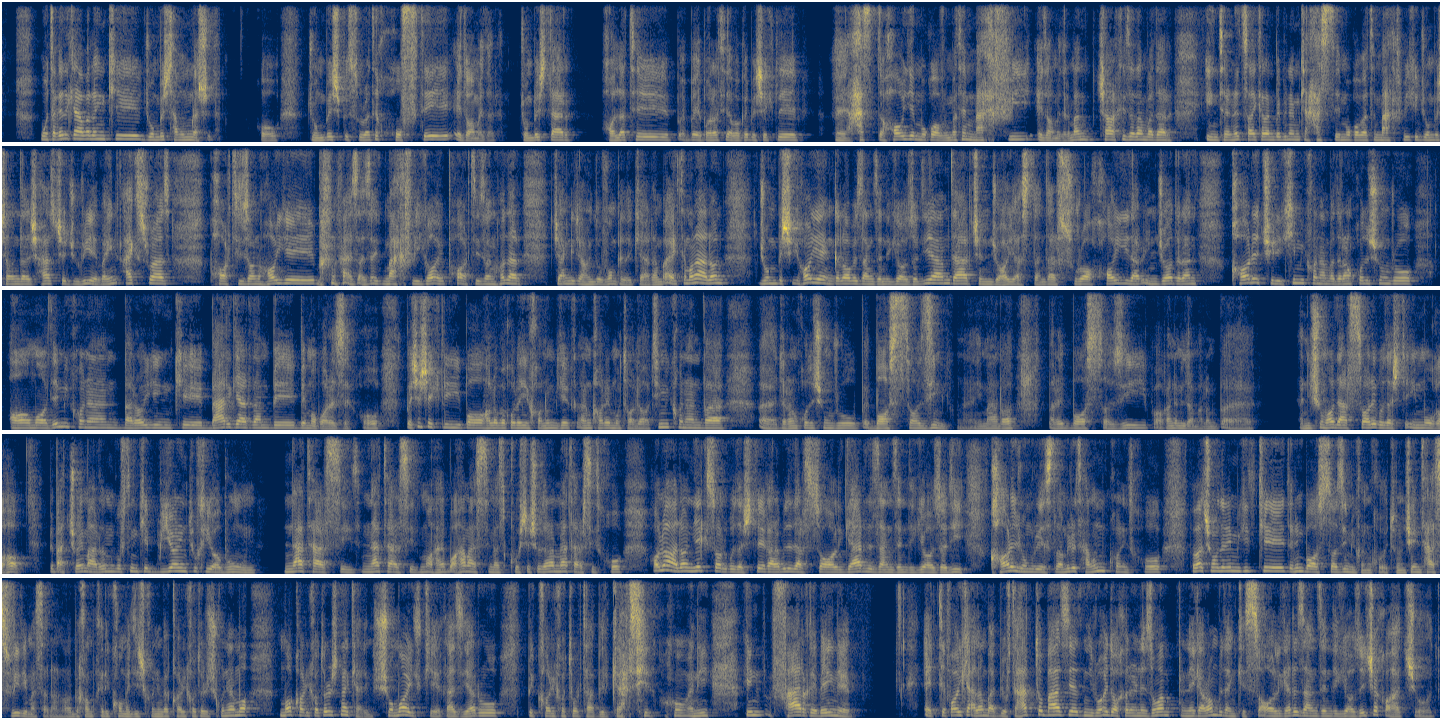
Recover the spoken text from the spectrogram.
معتقده که اولا که جنبش تموم نشده. خب جنبش به صورت خفته ادامه داره. جنبش در حالت به عبارتی در واقع به شکل هسته های مقاومت مخفی ادامه داره. من چرخی زدم و در اینترنت سعی کردم ببینم که هسته مقاومت مخفی که جنبش الان درش هست چه جوریه و این عکس رو از پارتیزان های از از مخفیگاه پارتیزان ها در جنگ جهانی دوم پیدا کردم و احتمالا الان جنبشی های انقلاب زن زندگی آزادی هم در چنین جاهایی هستن. در سوراخ هایی در اینجا دارن کار چریکی می‌کنن و دارن خودشون رو آماده می‌کنن برای اینکه برگردن به به مبارزه. خب به چه شکلی با حالا به قول این خانم میگه کار مطالعاتی می‌کنن و دارن خودشون رو بازسازی می‌کنن. یعنی من را برای بازسازی واقعا نمی‌دونم. الان یعنی شما در سال گذشته این موقع ها به بچه های مردم می‌گفتین که بیاین تو خیابون نترسید نترسید. ما با هم هستیم از کشته شدن هم نترسید. خب حالا الان یک سال گذشته قرار بوده در سالگرد زن زندگی آزادی کار جمهوری اسلامی رو تموم کنید. خب و بعد شما دارین میگید که دارین بازسازی می‌کنید خودتون. چه این تصویری مثلا. حالا بخوام خیلی کمدیش کنیم و کاریکاتورش کنیم اما ما کاریکاتورش نکردیم. شمایید که قضیه رو به کاریکاتور تبدیل کردید. خب یعنی این فرق بین اتفاقی که الان باید بیفته. حتی بعضی از نیروهای داخل نظام هم نگران بودن که سالگر زن زندگی آزادی چه خواهد شد.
